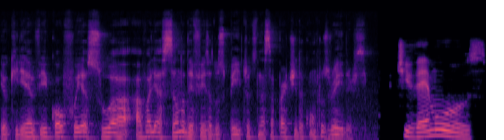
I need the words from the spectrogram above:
Eu queria ver qual foi a sua avaliação da defesa dos Patriots nessa partida contra os Raiders. Tivemos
